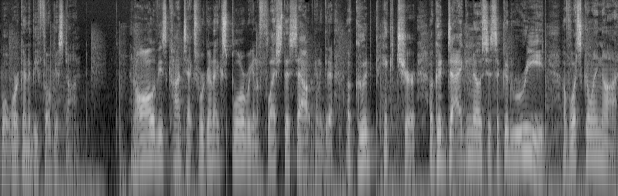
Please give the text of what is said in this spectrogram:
what we're going to be focused on and all of these contexts we're going to explore we're going to flesh this out we're going to get a, a, good picture a good diagnosis a good read of what's going on.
